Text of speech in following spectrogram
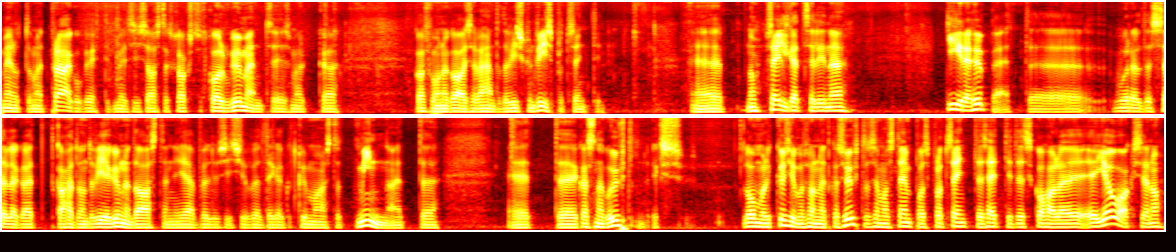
meenutame, et praegu kehtib meil siis aastaks kaks tuhat kolmkümmend eesmärk kasvuhoonegaase vähendada viiskümmend viis protsenti. noh, selgelt selline kiire hüpe, et äh, võrreldes sellega, et kahe tuhande viiekümnenda aastani jääb veel ju siis ju veel tegelikult kümme aastat minna, et et äh, kas nagu üht-, eks loomulik küsimus on, et kas ühtlasemas tempos protsente sättides kohale ei jõuaks ja noh,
